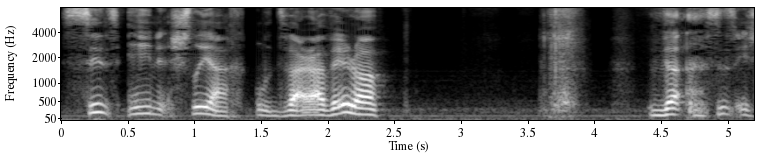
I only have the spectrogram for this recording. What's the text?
since in Shliach Dvar Avera, the, since he's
